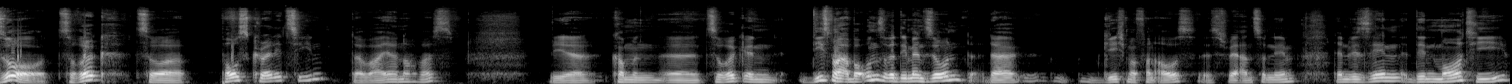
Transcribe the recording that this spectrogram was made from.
So, zurück zur Post-Credit-Scene. Da war ja noch was. Wir kommen äh, zurück in diesmal aber unsere Dimension. Da, da gehe ich mal von aus, ist schwer anzunehmen, denn wir sehen den Morty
